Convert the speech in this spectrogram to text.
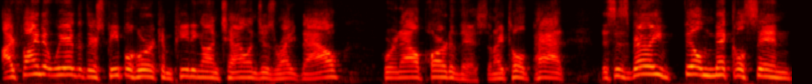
I find it weird that there's people who are competing on challenges right now who are now part of this. And I told Pat, this is very Phil Mickelson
